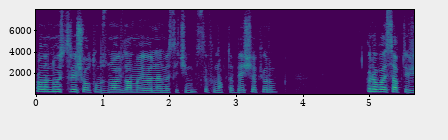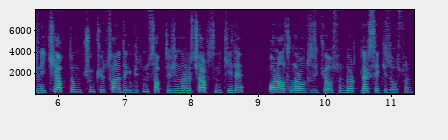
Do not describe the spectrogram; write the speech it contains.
Buradan noise threshold'umuz noiselanmayı önlenmesi için 0.5 yapıyorum. Global subdivision'ı 2 yaptım. Çünkü sahnedeki bütün subdivision'ları çarpsın 2 ile 16'lar 32 olsun, 4'ler 8 olsun.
